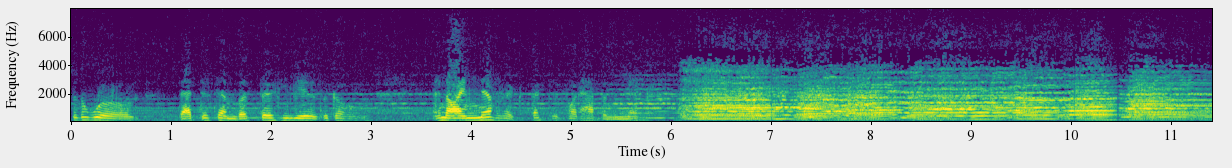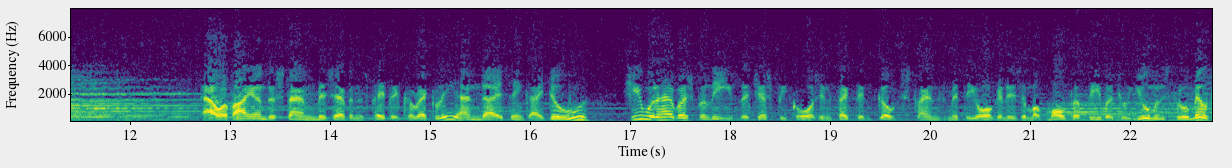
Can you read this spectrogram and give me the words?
to the world that December 30 years ago. And I never expected what happened next. Now, if I understand Miss Evans' paper correctly, and I think I do, she would have us believe that just because infected goats transmit the organism of Malta fever to humans through milk,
